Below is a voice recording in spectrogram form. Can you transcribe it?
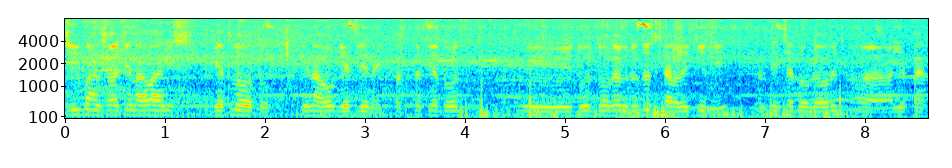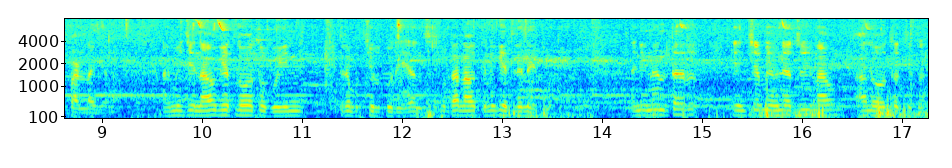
जी माणसाची नावं आम्ही घेतलो होतो ती नावं घेतली नाहीत. फक्त त्या दोन दोन दोघांविरुद्धच कारवाई केली आणि त्यांच्या दोघांवरच एफ आय आर पाडला गेला. आम्ही जे नाव घेतलं होतं गोविंद त्र्यंबक चिलकुरी यांचंसुद्धा नाव त्यांनी घेतले नाहीत. आणि नंतर त्यांच्या मेहण्याचंही नाव आलं होतं तिथं.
